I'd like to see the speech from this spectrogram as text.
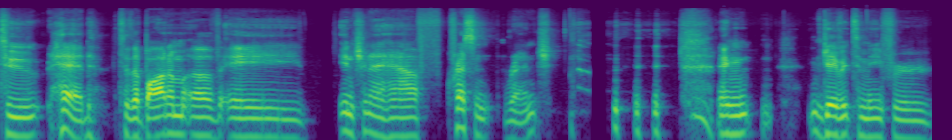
to head to the bottom of a inch and a half crescent wrench and gave it to me for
